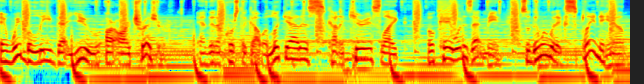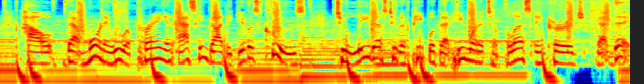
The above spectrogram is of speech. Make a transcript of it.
and we believe that you are our treasure. And then, of course, the guy would look at us, kind of curious, like, okay, what does that mean? So then we would explain to him how that morning we were praying and asking God to give us clues to lead us to the people that He wanted to bless, and encourage that day.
